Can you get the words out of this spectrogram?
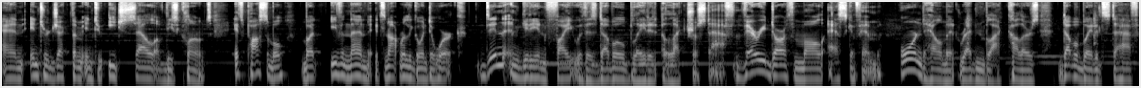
and interject them into each cell of these clones. It's possible, but even then, it's not really going to work. Din and Gideon fight with his double bladed electrostaff, very Darth Maul esque of him horned helmet, red and black colors, double bladed staff.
